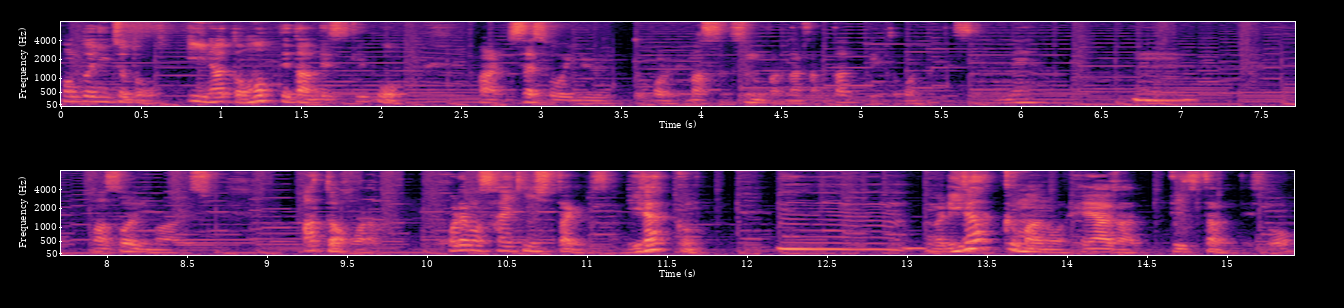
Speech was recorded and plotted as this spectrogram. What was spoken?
本当にちょっといいなと思ってたんですけど、まあ、実際そういうところで、まあ、住むことなかったっていうところなんですよね。うん。まあそういうのもあるし。あとはほら、これも最近知ったけどさ、リラックマ。うんリラックマの部屋ができたんでしょ？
